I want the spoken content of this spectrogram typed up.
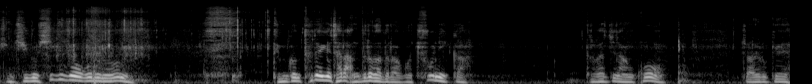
지금 지금 시기적으로는 등검 트랙에 잘 안 들어가더라고. 추우니까. 들어가진 않고 자 이렇게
